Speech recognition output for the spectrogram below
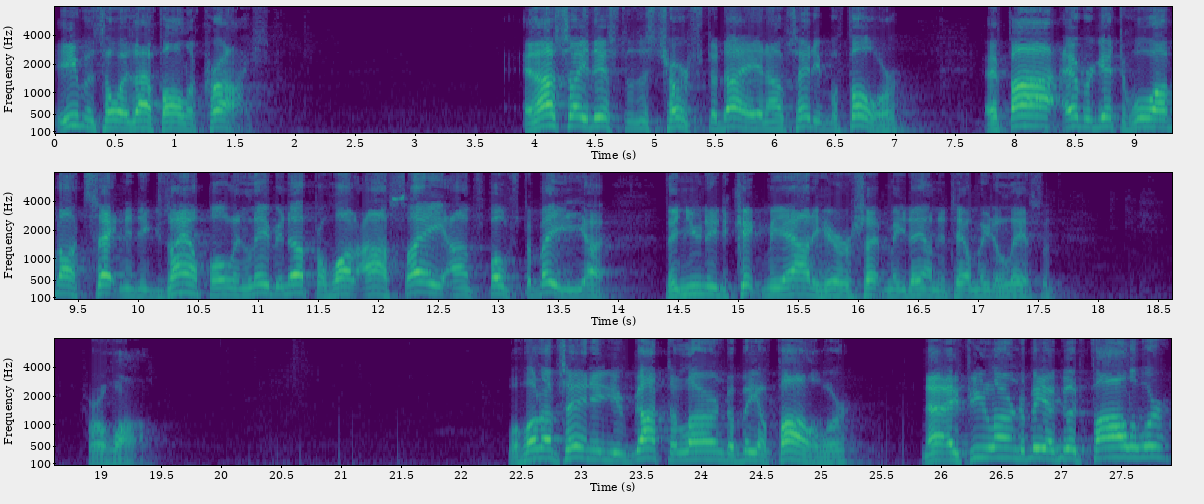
even so as I follow Christ. And I say this to this church today, and I've said it before. If I ever get to where I'm not setting an example and living up to what I say I'm supposed to be, uh, then you need to kick me out of here or set me down and tell me to listen for a while. Well, what I'm saying is, you've got to learn to be a follower. Now, if you learn to be a good follower,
